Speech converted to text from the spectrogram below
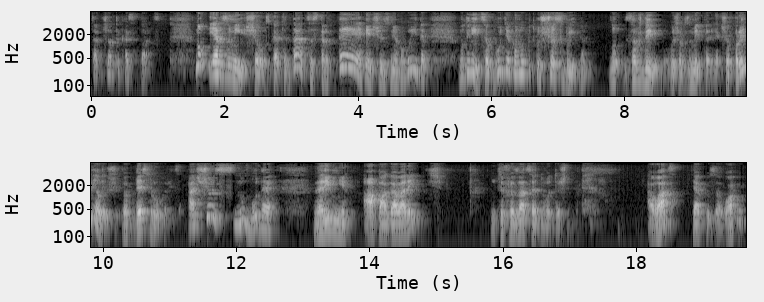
Так що така ситуація. Ну, я розумію, що ви скажете, так, це стратегія, що з нього вийде. Ну дивіться, в будь-якому випадку щось вийде. Ну, завжди, ви ж розумієте, якщо прийняли, що десь рухається. А щось, ну, буде на рівні «а поговорить». Ну, цифризація, я думаю, точно буде. А вас, дякую за увагу.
